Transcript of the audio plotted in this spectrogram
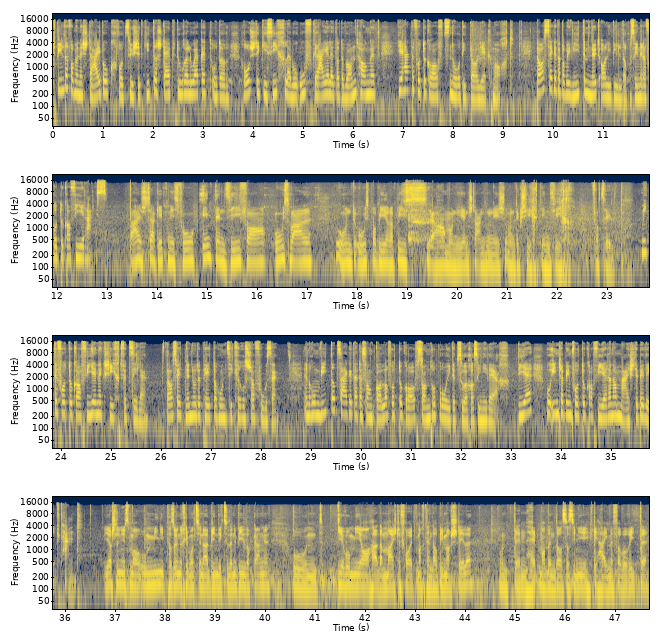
Die Bilder von einem Steinbock, der zwischen die Gitterstäbe durchschaut, oder rostige Sicheln, die aufgereilt an der Wand hängen, die hat der Fotograf in Norditalien gemacht. Das sagen aber bei weitem nicht alle Bilder aus seiner Fotografiereise. Das ist das Ergebnis von intensiver Auswahl und Ausprobieren, bis eine Harmonie entstanden ist und eine Geschichte in sich erzählt mit den Fotografien eine Geschichte erzählen. Das wird nicht nur der Peter Hunziker aus Schaffhausen. Ein Raum weiter zeigt der St. Galler Fotograf Sandro Breu den Besucher seine Werke. Die, die ihn schon beim Fotografieren am meisten bewegt haben. In erster Linie ist es mir um meine persönliche emotionale Bindung zu diesen Bildern gegangen. Und die, die mir halt am meisten Freude gemacht haben, auch beim Erstellen. Und dann hat man dann da so seine geheimen Favoriten,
